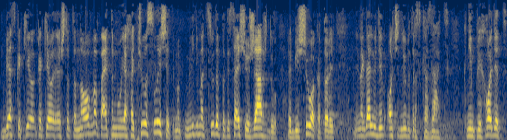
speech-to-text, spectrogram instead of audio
без каких, каких, что-то нового, поэтому я хочу услышать. Мы, мы видим отсюда потрясающую жажду Рабишуа, который иногда люди очень любят рассказать. К ним приходят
